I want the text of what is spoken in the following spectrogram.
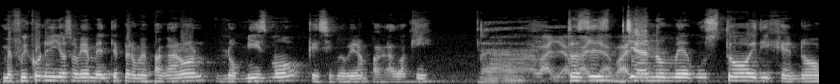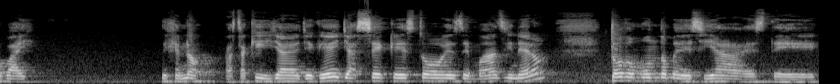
Me fui con ellos, obviamente, pero me pagaron lo mismo que si me hubieran pagado aquí. Ah, vaya, Entonces vaya, vaya. ya no me gustó y dije, no, bye. Dije, no, hasta aquí ya llegué, ya sé que esto es de más dinero. Todo mundo me decía, este,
